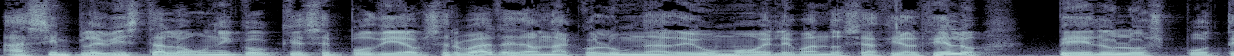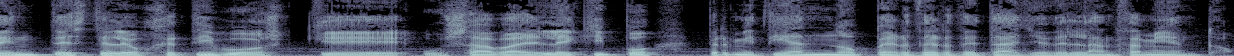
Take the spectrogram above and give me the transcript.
A simple vista lo único que se podía observar era una columna de humo elevándose hacia el cielo, pero los potentes teleobjetivos que usaba el equipo permitían no perder detalle del lanzamiento.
